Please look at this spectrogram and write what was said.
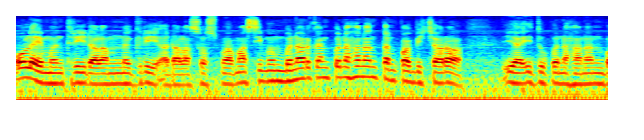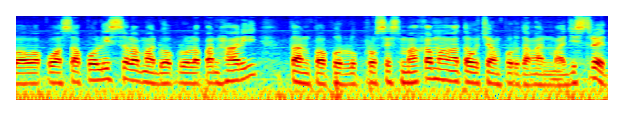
oleh Menteri Dalam Negeri adalah SOSMA masih membenarkan penahanan tanpa bicara iaitu penahanan bawah kuasa polis selama 28 hari tanpa perlu proses mahkamah atau campur tangan magistrat.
